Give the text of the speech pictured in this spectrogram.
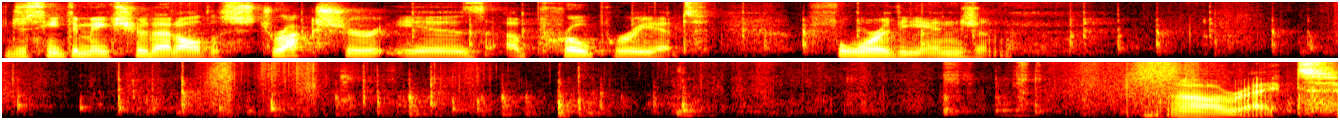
You just need to make sure that all the structure is appropriate for the engine. All right.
